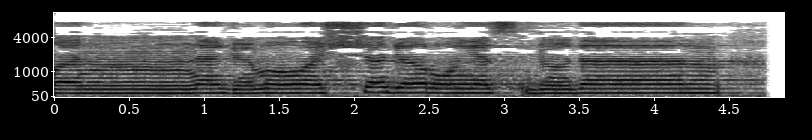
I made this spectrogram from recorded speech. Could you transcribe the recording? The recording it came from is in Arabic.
والنجم والشجر يسجدان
